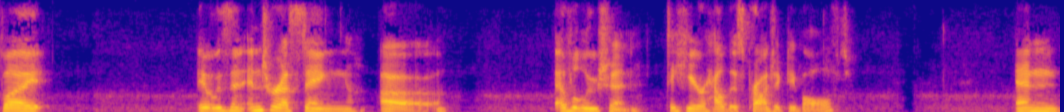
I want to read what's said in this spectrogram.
but it was an interesting uh evolution to hear how this project evolved. And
